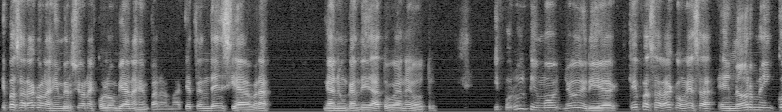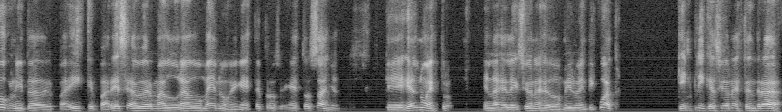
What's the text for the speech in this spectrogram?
¿Qué pasará con las inversiones colombianas en Panamá? ¿Qué tendencia habrá? Gane un candidato, gane otro. Y por último, yo diría, ¿qué pasará con esa enorme incógnita del país que parece haber madurado menos en, este, en estos años, que es el nuestro, en las elecciones de 2024? ¿Qué implicaciones tendrá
